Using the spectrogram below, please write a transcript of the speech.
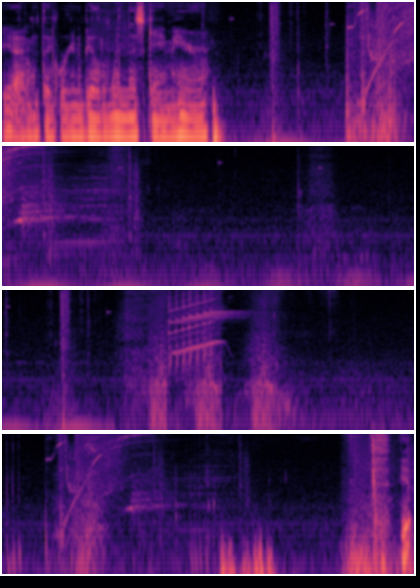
Yeah, I don't think we're going to be able to win this game here. Yep,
